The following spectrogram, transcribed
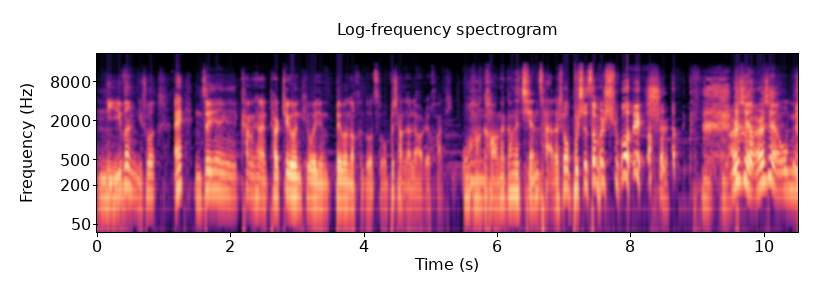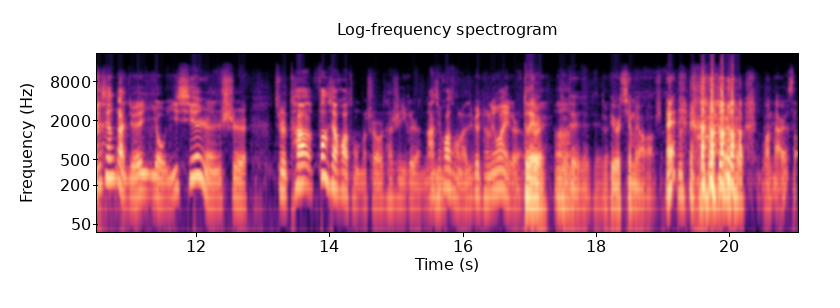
嗯你一问，你说，哎，你最近看没看？他说这个问题我已经被问了很多次，我不想再聊这个话题。我嗯靠，那刚才前彩的时候不是这么说的呀？是，而且而且我明显感觉有一些人是，就是他放下话筒的时候他是一个人，拿起话筒来就变成另外一个人。对对嗯对对对，对比如谢梦瑶老师，哎，往哪儿走？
